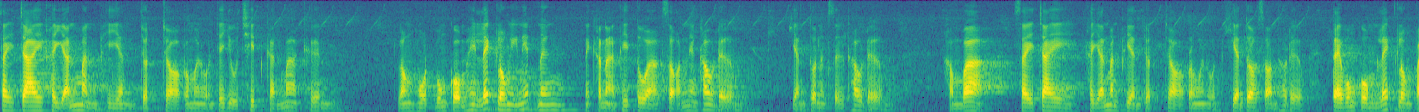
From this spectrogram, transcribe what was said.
ส่ใจขยันหมั่นเพียรจดจ่อประเมินผลจะอยู่ชิดกันมากขึ้น ลองหดวงกลมให้เล็กลงอีกนิดนึง ในขณะที่ตัวอักษรยังเท่าเดิม เขียนตัวหนังสือเท่าเดิม คำว่าใส่ใจขยันมันเพียรจดจ่อประมินผลเขียนตัวอักษรเท่าเดิม แต่วงกลมเล็กลงไป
